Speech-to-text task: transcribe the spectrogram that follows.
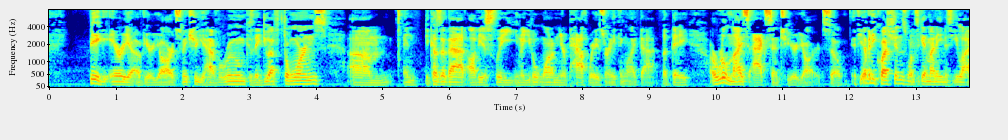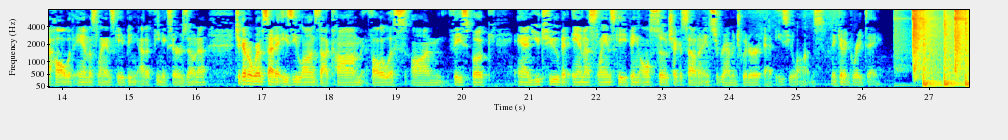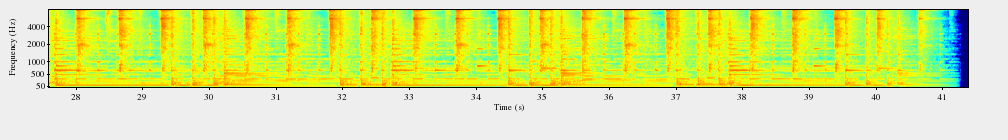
big area of your yard. So make sure you have room because they do have thorns. Um, and because of that, obviously, you know, you don't want them near pathways or anything like that, but they are a real nice accent to your yard. So if you have any questions, once again, my name is Eli Hall with AMS Landscaping out of Phoenix, Arizona. Check out our website at azlawns.com. Follow us on Facebook and YouTube at AMS Landscaping. Also, check us out on Instagram and Twitter at AZ Lawns. Make it a great day.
